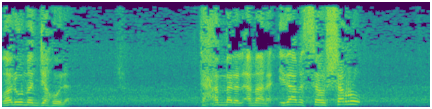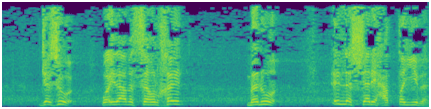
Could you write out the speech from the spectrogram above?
ظلوما جهولا. تحمل الأمانة. إذا مسه الشر جزوع وإذا مسه الخير منوع. إلا الشريحة الطيبة.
